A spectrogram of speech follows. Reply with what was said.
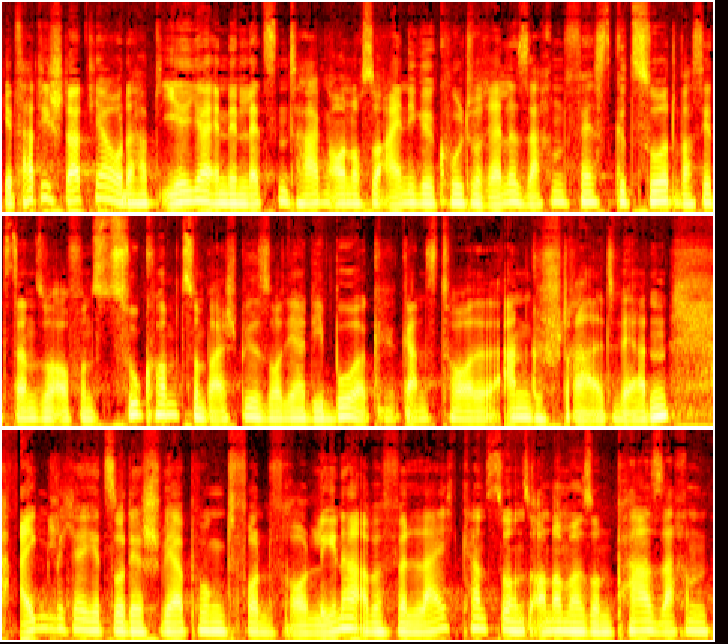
Jetzt hat die Stadt ja oder habt ihr ja in den letzten Tagen auch noch so einige kulturelle Sachen festgezurrt, was jetzt dann so auf uns zukommt. Zum Beispiel soll ja die Burg ganz toll angestrahlt werden. Eigentlich ja jetzt so der Schwerpunkt von Frau Lehner, aber vielleicht kannst du uns auch noch mal so ein paar Sachen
